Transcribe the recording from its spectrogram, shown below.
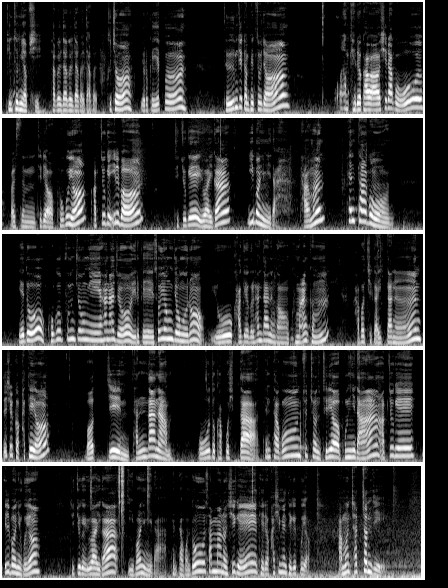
빈틈이 없이 다글다글다글다글 그쵸? 이렇게 예쁜 듬직한 백소정 꼭 데려가시라고 말씀드려 보고요. 앞쪽에 1번 뒤쪽에 이 아이가 2번입니다. 다음은 펜타곤 얘도 고급 품종이 하나죠. 이렇게 소형종으로 요 가격을 한다는 건 그만큼 값어치가 있다는 뜻일 것 같아요. 멋짐, 단단함 모두 갖고 싶다. 펜타곤 추천 드려 봅니다. 앞쪽에 1번이고요. 뒤쪽에 UI가 2번입니다. 펜타곤도 3만원씩에 데려가시면 되겠고요. 다음은 자천지.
